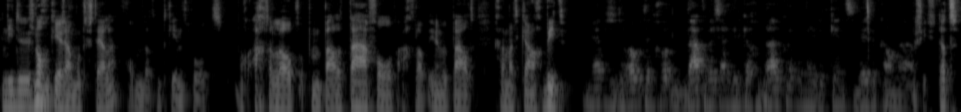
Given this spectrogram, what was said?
En die dus nog een keer zou moeten stellen. Omdat het kind bijvoorbeeld nog achterloopt op een bepaalde tafel of achterloopt in een bepaald grammaticaal gebied. Ja, precies. De robot heeft een database eigenlijk die kan gebruiken waarmee je het kind beter kan... Uh... Precies. Dat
